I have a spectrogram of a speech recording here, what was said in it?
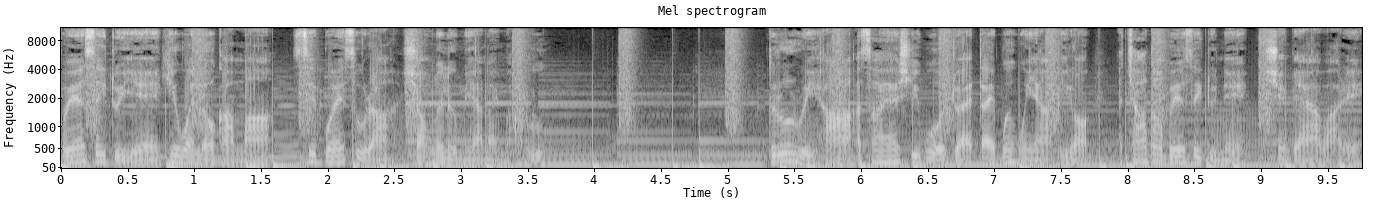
ပွဲရစိတ်တွေရဲ့လျှို့ဝှက်လောကမှာစစ်ပွဲဆိုတာရှောင်လွှဲလို့မရနိုင်ပါဘူးသူတို့တွေဟာအစာရရှိဖို့အတွက်တိုက်ပွဲဝင်ရပြီးတော့အခြားသောဘဲစိတ်တွေနဲ့ရှင်ပြိုင်ရပါတယ်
